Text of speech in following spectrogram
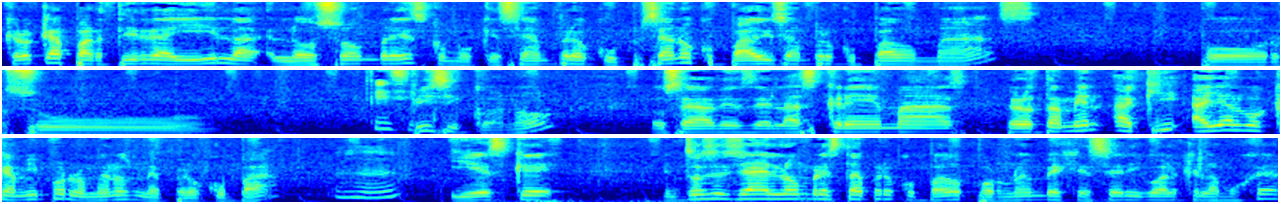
Creo que a partir de ahí la- los hombres como que se han, preocup- se han ocupado y se han preocupado más por su Físico. físico, ¿no? O sea, desde las cremas, pero también aquí hay algo que a mí por lo menos me preocupa y es que entonces ya el hombre está preocupado por no envejecer igual que la mujer.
